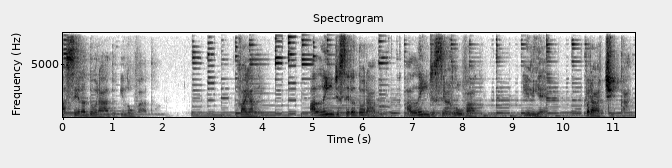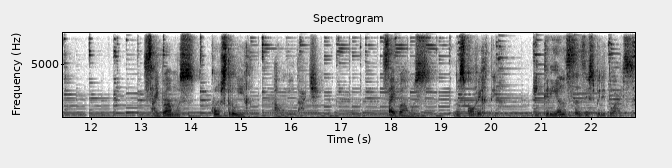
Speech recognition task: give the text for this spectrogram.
a ser adorado e louvado. Vai além. Além de ser adorado, além de ser louvado, ele é praticado. Saibamos construir a humildade. Saibamos nos converter em crianças espirituais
